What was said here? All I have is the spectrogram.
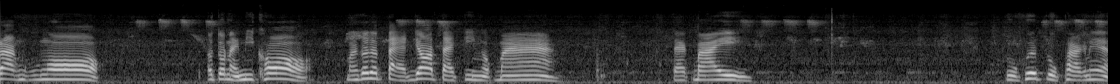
รากมันก็งอก เอาตัวไหนมีข้อ มันก็จะแตกยอดแตกกิ่งออกมา แตกใบ ปลูกพืชปลูกผักเนี่ย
